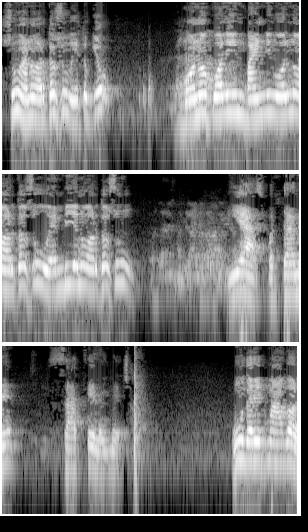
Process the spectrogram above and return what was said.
શું આનો અર્થ શું? એ તો કયો? મોનોપોલી ઇન બાઇન્ડિંગ ઓલ નો અર્થ શું? એમબીએ નો અર્થ શું? યસ બધાને સાથે લઈને હું દરેકમાં આગળ.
